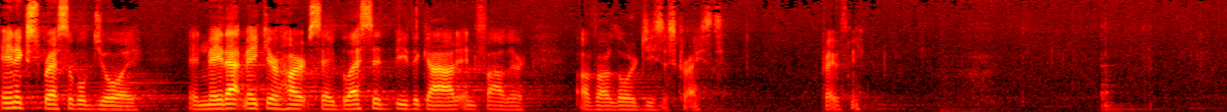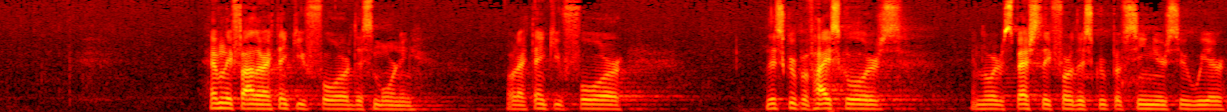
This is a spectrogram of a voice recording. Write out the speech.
inexpressible joy. And may that make your heart say, Blessed be the God and Father of our Lord Jesus Christ. Pray with me. Heavenly Father, I thank you for this morning. Lord, I thank you for this group of high schoolers, and Lord, especially for this group of seniors who we are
